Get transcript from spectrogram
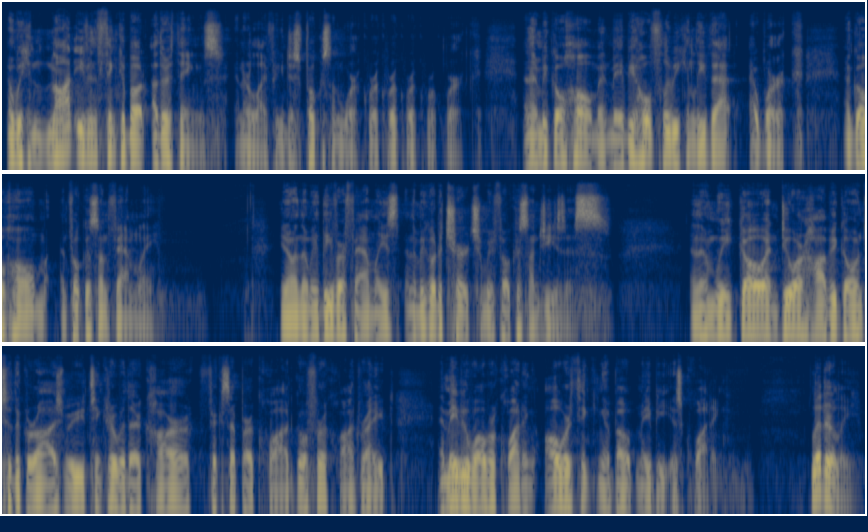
And we can not even think about other things in our life. We can just focus on work, work, work, work, work, work. And then we go home and maybe hopefully we can leave that at work and go home and focus on family. You know, and then we leave our families and then we go to church and we focus on Jesus. And then we go and do our hobby, go into the garage, maybe tinker with our car, fix up our quad, go for a quad ride. And maybe while we're quadding, all we're thinking about maybe is quadding. Literally.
